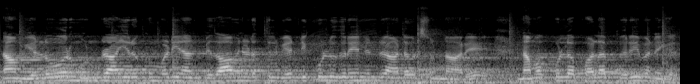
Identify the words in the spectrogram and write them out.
நாம் எல்லோரும் ஒன்றாயிருக்கும்படி நான் பிதாவினிடத்தில் வேண்டிக் கொள்ளுகிறேன் என்று ஆண்டவர் சொன்னாரே. நமக்குள்ள பல பிரிவினைகள்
